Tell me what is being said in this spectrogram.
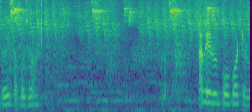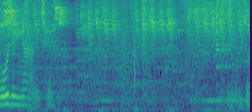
જોઈ શકો છો. આ બે પોપટ રોજ અહીંયા આવે છે. જો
